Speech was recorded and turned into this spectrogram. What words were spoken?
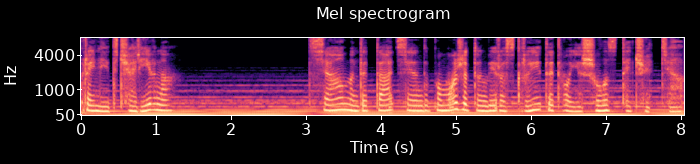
Привіт, чарівна. Ця медитація допоможе тобі розкрити твоє шосте чуття.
